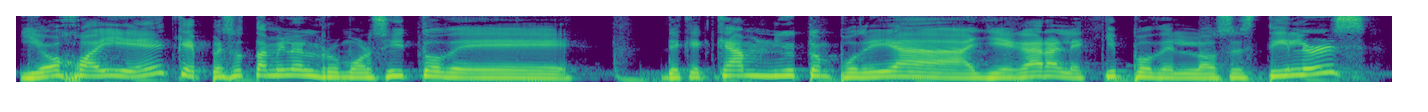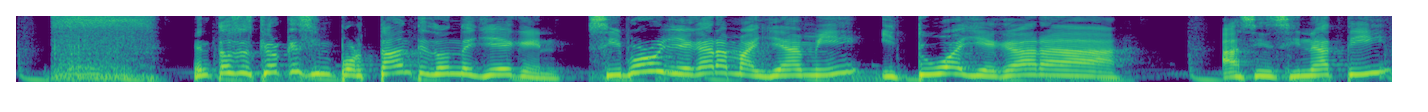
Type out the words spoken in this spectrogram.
Y ojo ahí, ¿eh? Que empezó también el rumorcito de, de que Cam Newton podría llegar al equipo de los Steelers. Entonces creo que es importante dónde lleguen. Si Burrow llegara a Miami y tú a llegar a, Cincinnati,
